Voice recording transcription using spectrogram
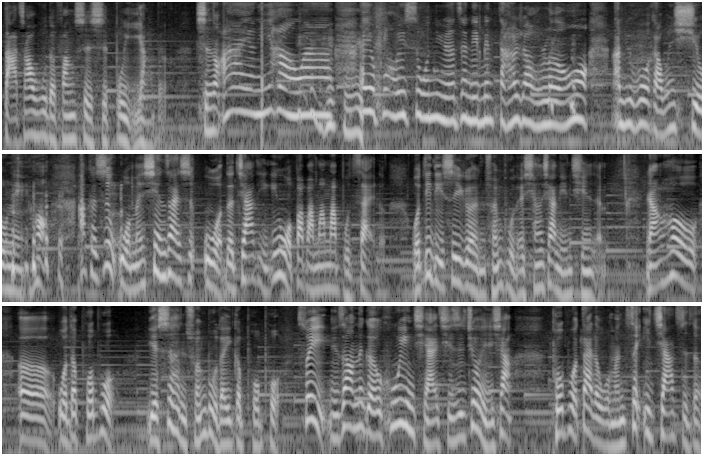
打招呼的方式是不一样的。是那种，哎呀，你好啊，哎呦，不好意思，我女儿在那边打扰了哦，啊，你会搞温秀呢，哈，啊，可是我们现在是我的家庭，因为我爸爸妈妈不在了，我弟弟是一个很淳朴的乡下年轻人，然后呃，我的婆婆也是很淳朴的一个婆婆，所以你知道那个呼应起来，其实就很像婆婆带了我们这一家子的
